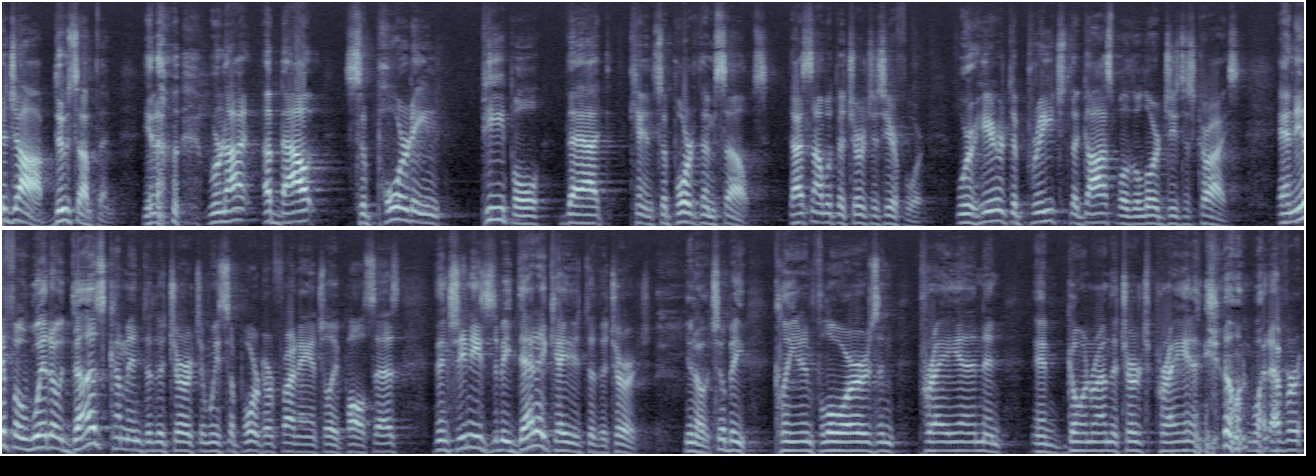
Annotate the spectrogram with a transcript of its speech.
a job, do something. You know, we're not about supporting people that can support themselves. That's not what the church is here for. We're here to preach the gospel of the Lord Jesus Christ. And if a widow does come into the church and we support her financially, Paul says, then she needs to be dedicated to the church. You know, she'll be cleaning floors and praying and, and going around the church praying, you know, and whatever,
